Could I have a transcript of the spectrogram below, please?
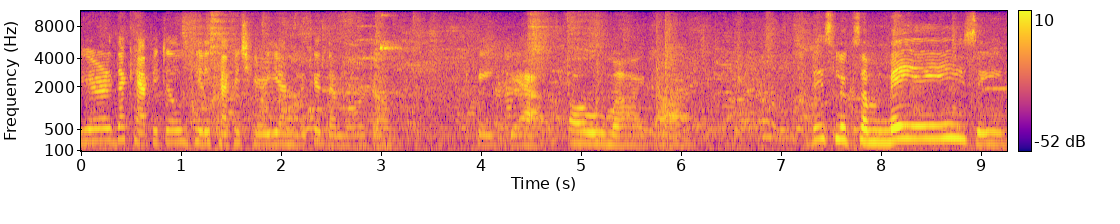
We're at the Capitol Hill Cafeteria and look at the amount of cake yeah. Oh my god. This looks amazing.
